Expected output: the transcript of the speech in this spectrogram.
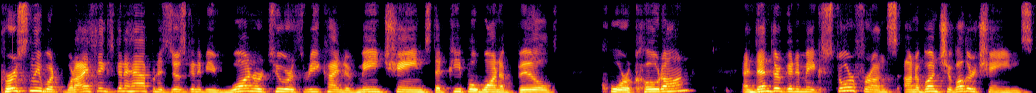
personally what what i think is going to happen is there's going to be one or two or three kind of main chains that people want to build core code on and then they're going to make storefronts on a bunch of other chains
